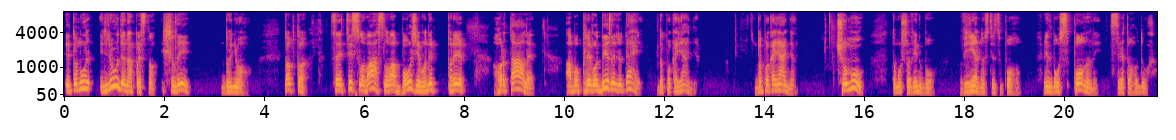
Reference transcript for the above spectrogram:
І тому люди написано йшли до нього. Тобто це, ці слова, слова Божі, вони пригортали або приводили людей до покаяння. До покаяння. Чому? Тому що він був в єдності з Богом. Він був сповнений Святого Духа.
